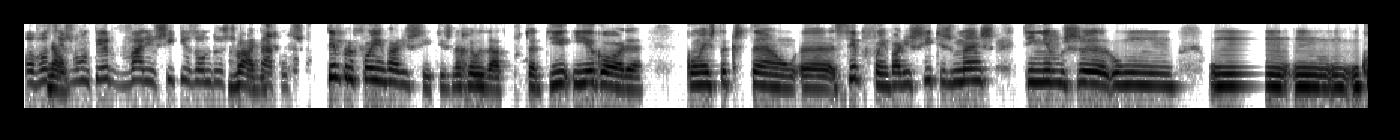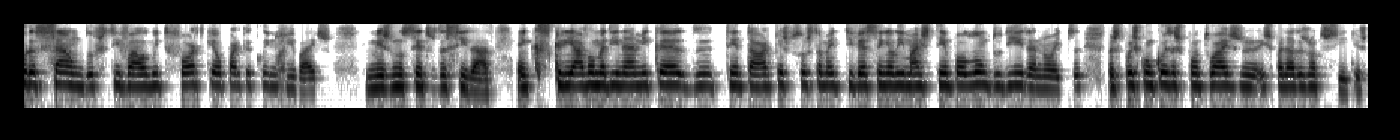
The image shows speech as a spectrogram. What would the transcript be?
ou vocês Não. vão ter vários sítios onde os vários. espetáculos? Sempre foi em vários sítios, na realidade. Portanto, e, e agora com esta questão, uh, sempre foi em vários sítios, mas tínhamos uh, um, um, um, um, coração do festival muito forte, que é o Parque Aquilino Ribeiros, mesmo no centro da cidade, em que se criava uma dinâmica de tentar que as pessoas também tivessem ali mais tempo ao longo do dia e da noite, mas depois com coisas pontuais uh, espalhadas noutros sítios.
